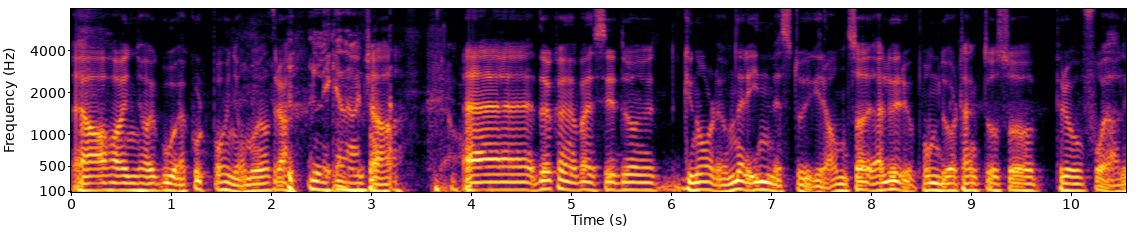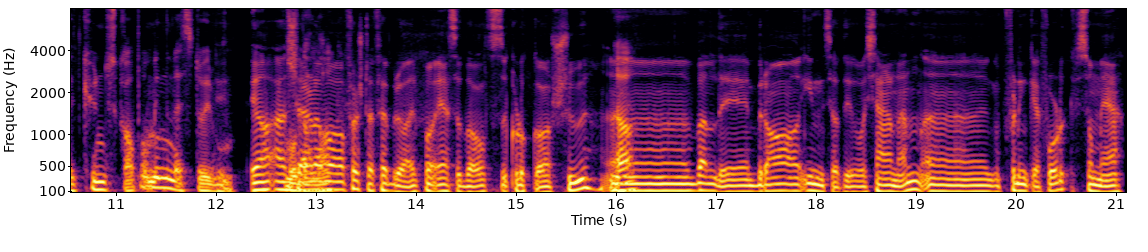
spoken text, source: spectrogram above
Ja, han har gode kort på hånda nå, tror jeg. Liker det, han. Ja. Eh, du kan jeg bare si Du gnåler jo om dere investorgreiene, så jeg lurer jo på om du har tenkt å prøve å få deg litt kunnskap om investormodeller? Ja, jeg ser det var 1. februar på Esedals klokka sju. Ja. Eh, veldig bra initiativ av Kjernen. Eh, flinke folk som er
